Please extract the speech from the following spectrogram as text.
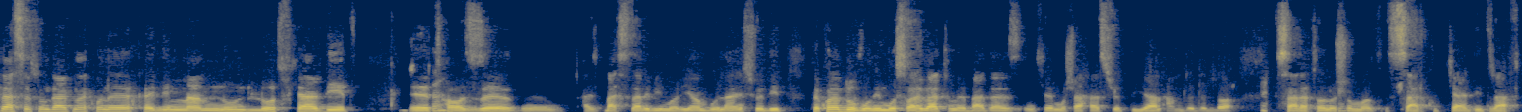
دستتون درد نکنه. خیلی ممنون. لطف کردید. تازه از بستر بیماری هم بلند شدید. فکر کنم دومین مصاحبتونه. بعد از اینکه مشخص شد دیگه الحمدلله سرطان رو شما سرکوب کردید رفت.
